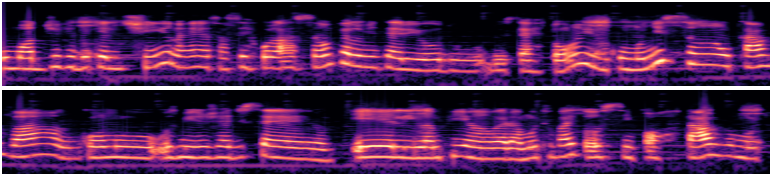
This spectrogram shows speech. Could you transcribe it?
o modo de vida que ele tinha, né, essa circulação pelo interior do, dos sertões, com munição, cavalo, como os meninos já disseram. Ele, Lampião, era muito vaidoso, se importava muito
